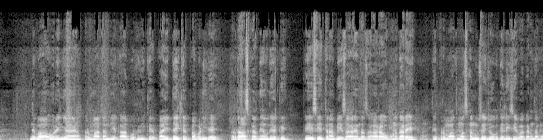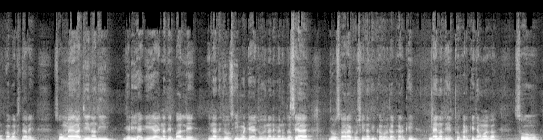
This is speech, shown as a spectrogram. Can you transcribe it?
ਨਿਭਾ ਹੋ ਰਹੀਆਂ ਆ, ਪਰਮਾਤਮਾ ਦੀ ਅਕਾਲ ਪੁਰਖ ਦੀ ਕਿਰਪਾ, ਇਦਾਂ ਹੀ ਕਿਰਪਾ ਬਣੀ ਰਹੇ, ਅਰਦਾਸ ਕਰਦੇ ਆ ਉਹਦੇ ਅੱਗੇ। ਕਿ ਇਸੇ ਤਰ੍ਹਾਂ ਬੇਸਹਾਰਿਆਂ ਦਾ ਸਹਾਰਾ ਉਹ ਬਣਦਾ ਰਹੇ ਤੇ ਪ੍ਰਮਾਤਮਾ ਸਾਨੂੰ ਸਹਿਯੋਗ ਦੇ ਲਈ ਸੇਵਾ ਕਰਨ ਦਾ ਮੌਕਾ ਬਖਸ਼ਦਾ ਰਹੇ। ਸੋ ਮੈਂ ਅੱਜ ਇਹਨਾਂ ਦੀ ਜਿਹੜੀ ਹੈਗੀ ਆ, ਇਹਨਾਂ ਦੇ ਬਾਲੇ, ਇਹਨਾਂ ਦੇ ਜੋ ਸੀਮਟ ਹੈ ਜੋ ਇਹਨਾਂ ਨੇ ਮੈਨੂੰ ਦੱਸਿਆ ਹੈ, ਜੋ ਸਾਰਾ ਕੁਝ ਇਹਨਾਂ ਦੀ ਕਵਰ ਦਾ ਕਰਕੇ ਮੈਂ ਇਹਨਾਂ ਦੇ ਇੱਥੋਂ ਕਰਕੇ ਜਾਵਾਂਗਾ। ਸੋ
